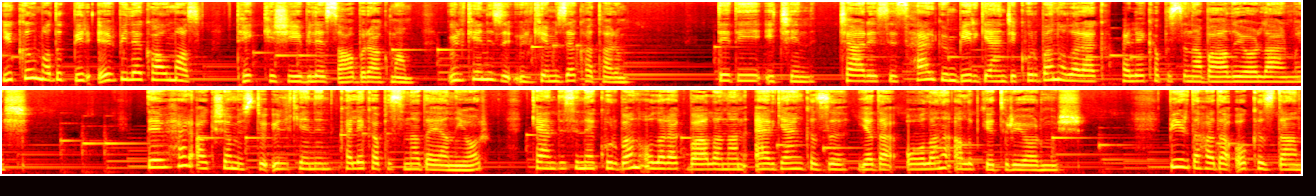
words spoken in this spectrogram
Yıkılmadık bir ev bile kalmaz. Tek kişiyi bile sağ bırakmam. Ülkenizi ülkemize katarım. Dediği için çaresiz her gün bir genci kurban olarak kale kapısına bağlıyorlarmış. Dev her akşamüstü ülkenin kale kapısına dayanıyor, kendisine kurban olarak bağlanan ergen kızı ya da oğlanı alıp götürüyormuş. Bir daha da o kızdan,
